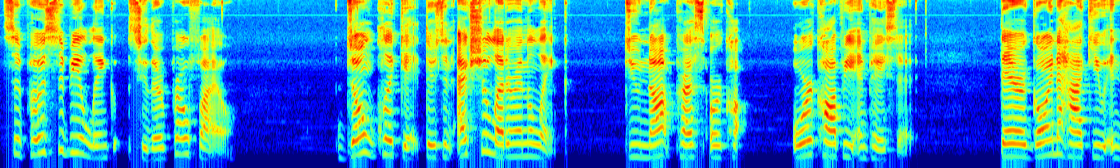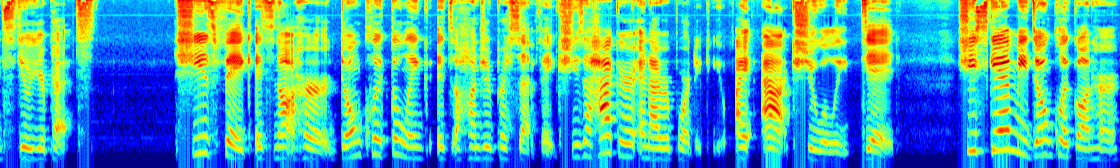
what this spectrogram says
Supposed to be a link to their profile. Don't click it. There's an extra letter in the link. Do not press or co- or copy and paste it. They're going to hack you and steal your pets. She is fake. It's not her. Don't click the link. It's 100% fake. She's a hacker and I reported you. I actually did. She scammed me. Don't click on her.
